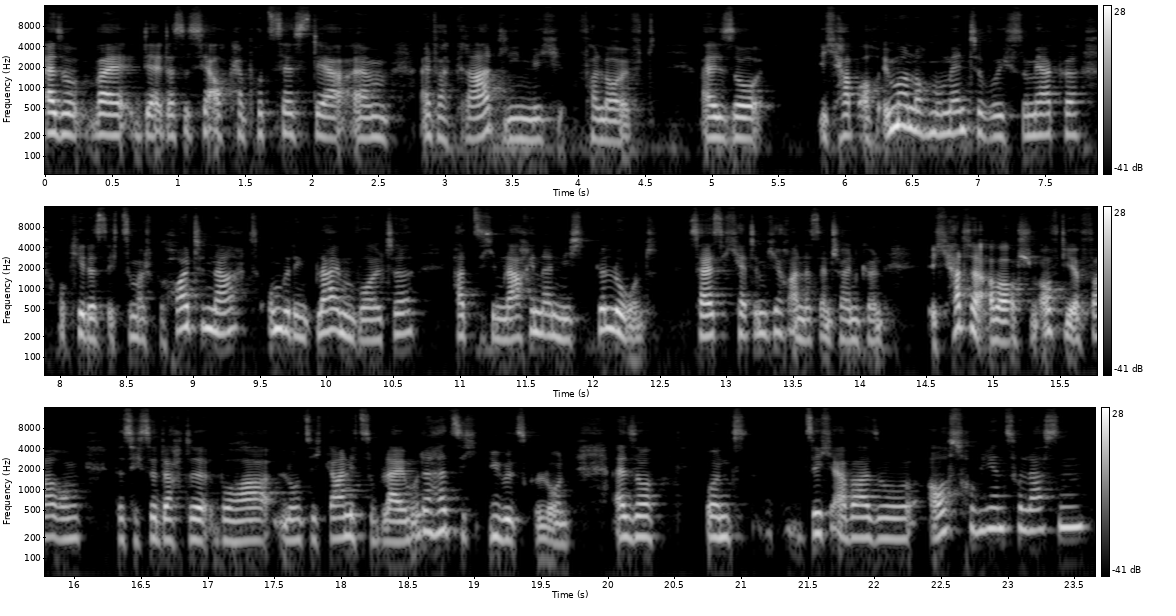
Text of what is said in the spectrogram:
Also, weil der, das ist ja auch kein Prozess, der ähm, einfach geradlinig verläuft. Also, ich habe auch immer noch Momente, wo ich so merke, okay, dass ich zum Beispiel heute Nacht unbedingt bleiben wollte, hat sich im Nachhinein nicht gelohnt. Das heißt, ich hätte mich auch anders entscheiden können. Ich hatte aber auch schon oft die Erfahrung, dass ich so dachte, boah, lohnt sich gar nicht zu bleiben. Und dann hat sich übelst gelohnt. Also, und sich aber so ausprobieren zu lassen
